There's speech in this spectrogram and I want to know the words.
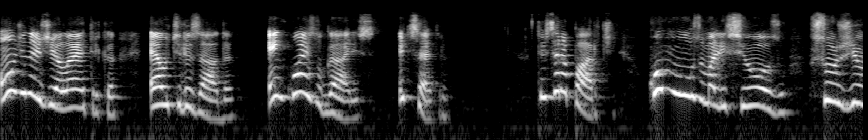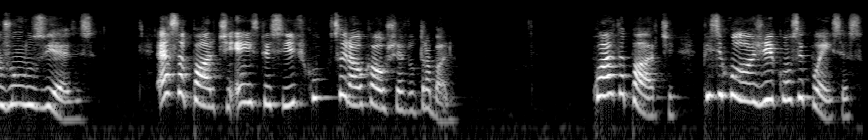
Onde energia elétrica é utilizada, em quais lugares, etc. Terceira parte Como o uso malicioso surgiu junto dos vieses. Essa parte em específico será o carro-chefe do trabalho. Quarta parte: Psicologia e consequências.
